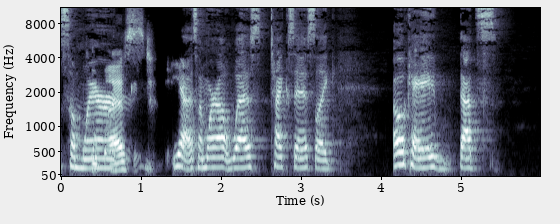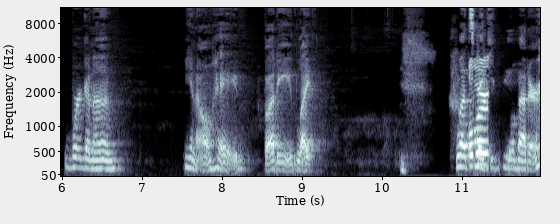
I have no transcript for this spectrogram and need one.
somewhere. West. Yeah, somewhere out west, Texas. Like, okay, that's we're gonna, you know, hey, buddy, like, let's Or- make you feel better.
